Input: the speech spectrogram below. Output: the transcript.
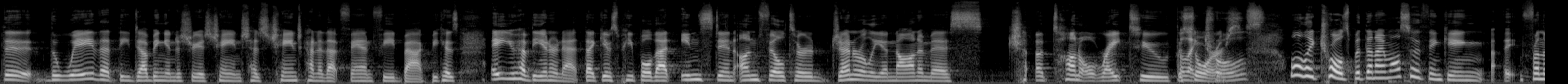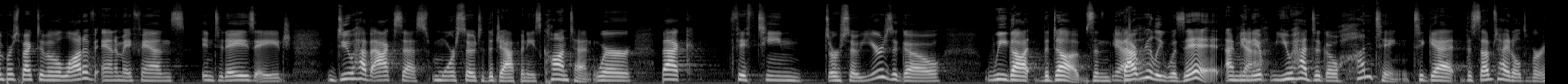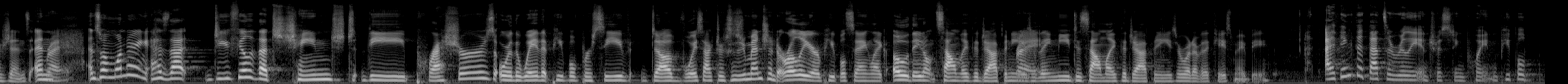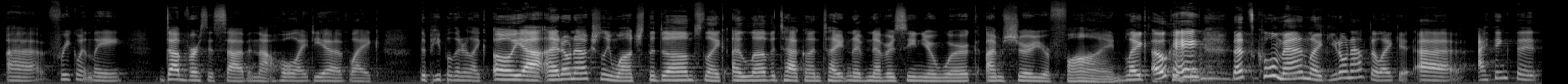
the the way that the dubbing industry has changed has changed kind of that fan feedback because a you have the internet that gives people that instant unfiltered generally anonymous ch- a tunnel right to the like source trolls? well like trolls but then i'm also thinking uh, from the perspective of a lot of anime fans in today's age do have access more so to the japanese content where back 15 or so years ago we got the dubs and Yeah. that really was it i mean Yeah. it, you had to go hunting to get the subtitled versions and Right. and so i'm wondering has that do you feel that that's changed the pressures or the way that people perceive dub voice actors because you mentioned earlier people saying like oh they don't sound like the japanese or they need to sound like the japanese or whatever the case may be I think that that's a really interesting point, and people uh, frequently dub versus sub, and that whole idea of like the people that are like, "Oh yeah, I don't actually watch the dubs. Like, I love Attack on Titan. I've never seen your work. I'm sure you're fine." Like, okay, that's cool, man. Like, you don't have to like it. Uh, I think that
